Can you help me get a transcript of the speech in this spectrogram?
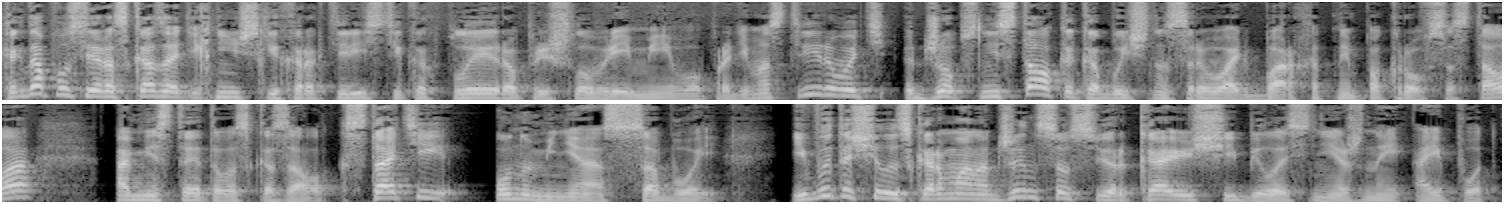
Когда после рассказа о технических характеристиках плеера пришло время его продемонстрировать, Джобс не стал, как обычно, срывать бархатный покров со стола, а вместо этого сказал: "Кстати, он у меня с собой" и вытащил из кармана джинсов сверкающий белоснежный iPod.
